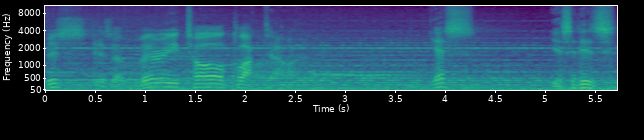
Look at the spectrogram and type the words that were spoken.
This is a very tall clock tower. Yes. Yes, it is.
